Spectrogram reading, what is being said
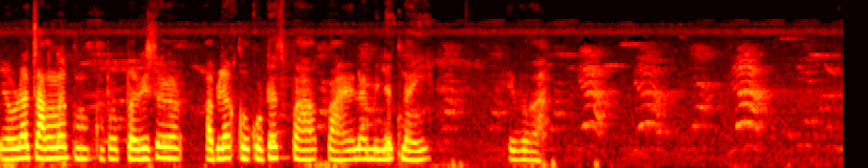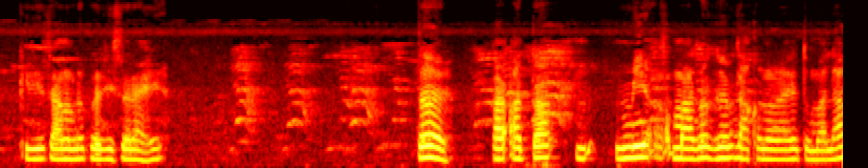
एवढा चांगला परिसर आपल्या कुठंच पहा पाहायला मिळत नाही. हे बघा. किती चांगलं परिसर आहे. तर आता मी माझं घर दाखवणार आहे तुम्हाला.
